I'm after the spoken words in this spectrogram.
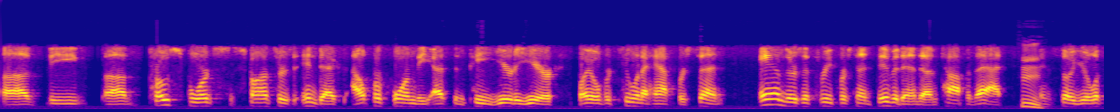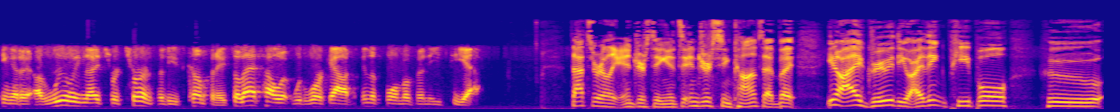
uh, the uh, Pro Sports Sponsors Index outperformed the S&P year to year by over two and a half percent and there's a 3% dividend on top of that. Hmm. And so you're looking at a, a really nice return for these companies. So that's how it would work out in the form of an ETF. That's really interesting. It's an interesting concept, but you know, I agree with you. I think people who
